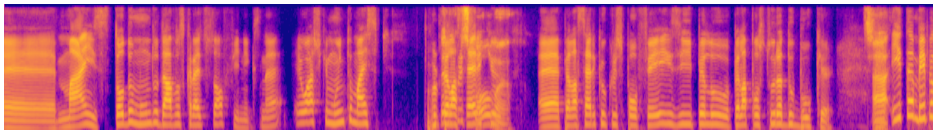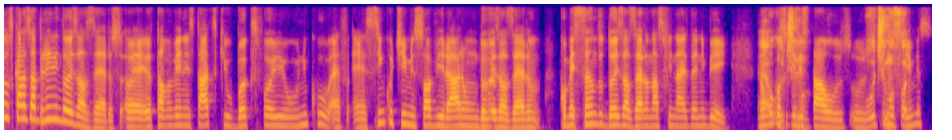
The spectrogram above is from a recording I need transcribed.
É, mas todo mundo dava os créditos ao Phoenix, né? Eu acho que muito mais por, pela série Paul, que o, é, pela série que o Chris Paul fez e pelo, pela postura do Booker. Uh, e também pelos caras abrirem 2 a 0 é, Eu tava vendo em stats que o Bucks foi o único. É, é, cinco times só viraram 2 a 0 começando 2 a 0 nas finais da NBA. Não é, vou conseguir último, listar os, os, último os foi, times.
